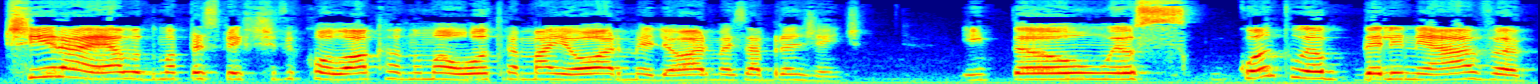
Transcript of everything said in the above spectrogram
tira ela de uma perspectiva e coloca numa outra maior, melhor, mais abrangente. Então, eu, enquanto eu delineava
